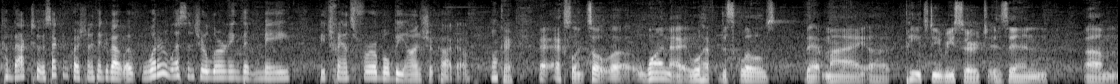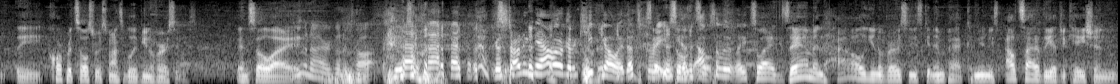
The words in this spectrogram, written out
come back to a second question. I think about like, what are lessons you're learning that may be transferable beyond Chicago. Okay, excellent. So uh, one, I will have to disclose that my uh, PhD research is in um, the corporate social responsibility of universities. And so I. You and I are going to talk. We're starting now. We're going to keep going. That's great. So- Yes, so- absolutely. So I examined how universities can impact communities outside of the education,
